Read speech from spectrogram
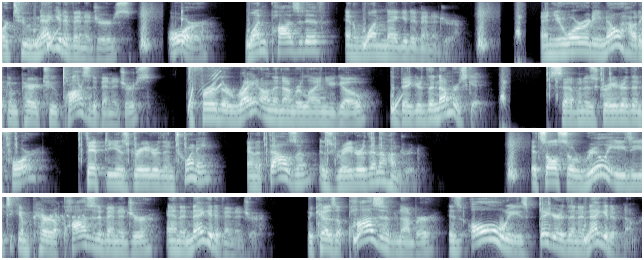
or two negative integers, or one positive and one negative integer. And you already know how to compare two positive integers, the further right on the number line you go, the bigger the numbers get. 7 is greater than 4, 50 is greater than 20, and 1,000 is greater than 100. It's also really easy to compare a positive integer and a negative integer, because a positive number is always bigger than a negative number.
